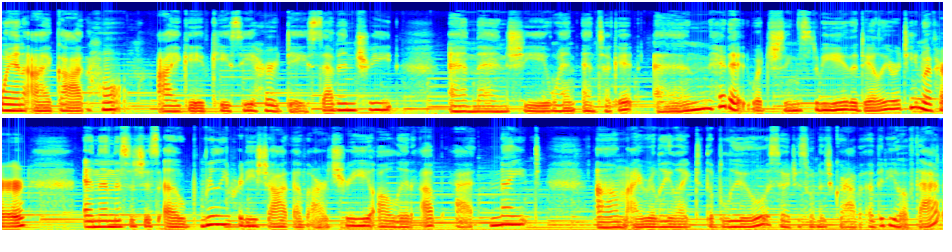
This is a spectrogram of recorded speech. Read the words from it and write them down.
When I got home, I gave KC her day seven treat, and then she went and took it and hid it, which seems to be the daily routine with her. And then this is just a really pretty shot of our tree all lit up at night. Um, I really liked the blue, so I just wanted to grab a video of that.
